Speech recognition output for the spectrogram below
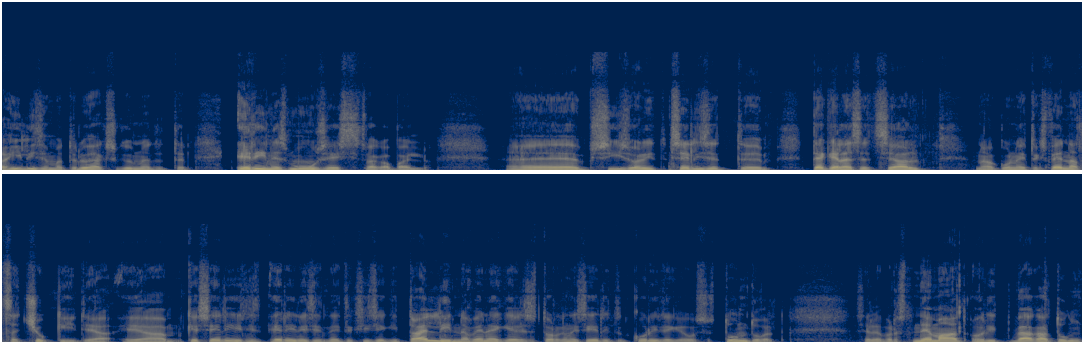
ka hilisematel üheksakümnendatel erines muus Eestist väga palju. Siis olid sellised tegelased seal nagu näiteks vennad Satšukid ja, ja kes erinesid, erinesid näiteks isegi Tallinna venekeelsest organiseeritud kuritegevusest tunduvalt, sellepärast nemad olid väga tung-,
